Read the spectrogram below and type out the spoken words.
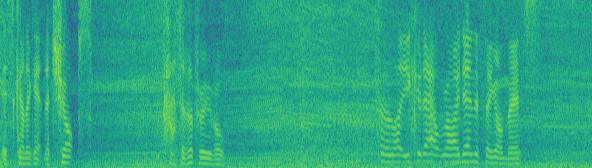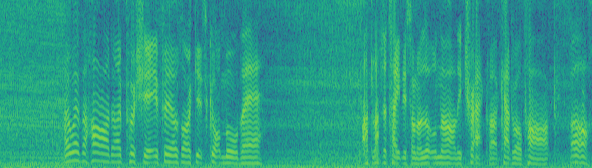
It's going to get the chops pat of approval feel like you could outride anything on this. However hard I push it, it feels like it's got more there. I'd love to take this on a little gnarly track like Cadwell Park. Oh,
